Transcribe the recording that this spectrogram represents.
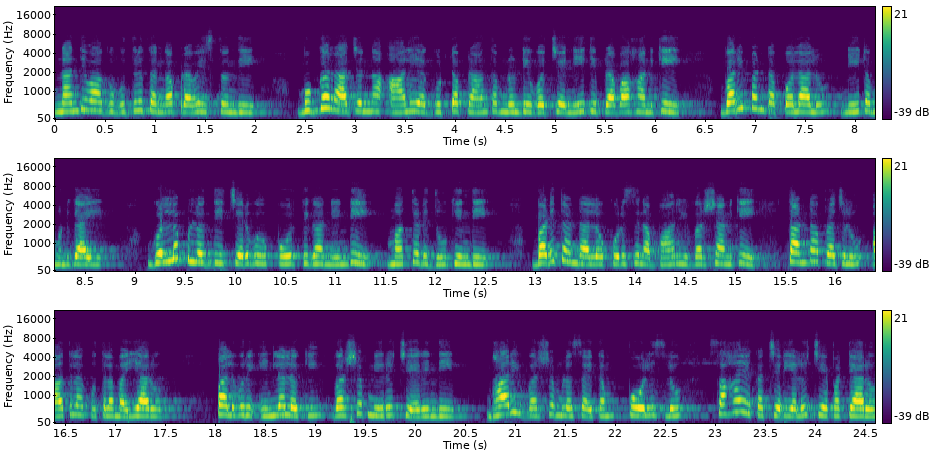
నందివాగు ఉధృతంగా ప్రవహిస్తుంది. బుగ్గ రాజన్న ఆలయ గుట్ట ప్రాంతం నుండి వచ్చే నీటి ప్రవాహానికి వరి పంట పొలాలు నీట మునిగాయి. గొల్లపులొద్ది చెరువు పూర్తిగా నిండి మత్తడి దూకింది. బడితండాల్లో కురిసిన భారీ వర్షానికి తండా ప్రజలు అతలకుతలమయ్యారు పలువురి ఇండ్లలోకి వర్షపు నీరు చేరింది. భారీ వర్షంలో సైతం పోలీసులు సహాయక చర్యలు చేపట్టారు.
